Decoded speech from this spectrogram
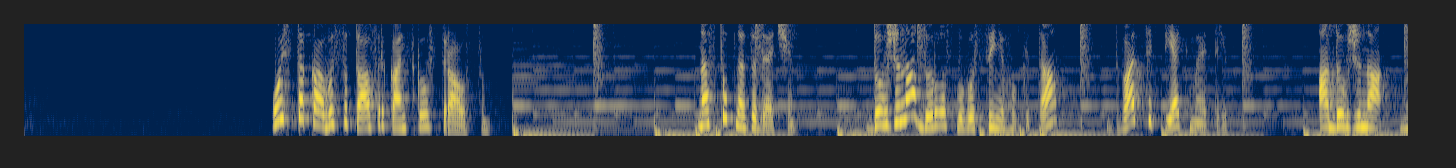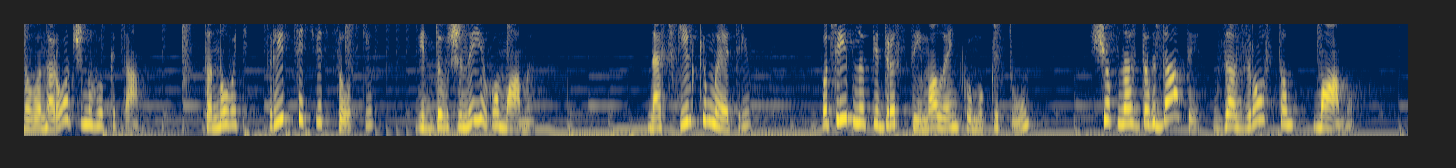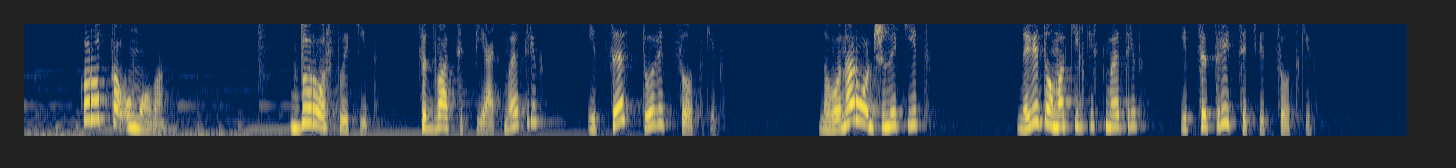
Ось така висота африканського страусу. Наступна задача. Довжина дорослого синього кита 25 метрів, а довжина новонародженого кита становить 30% від довжини його мами. На скільки метрів потрібно підрости маленькому киту, щоб наздогнати за зростом маму? Коротка умова. Дорослий кіт це 25 метрів і це 100%. Новонароджений кіт невідома кількість метрів і це 30%.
